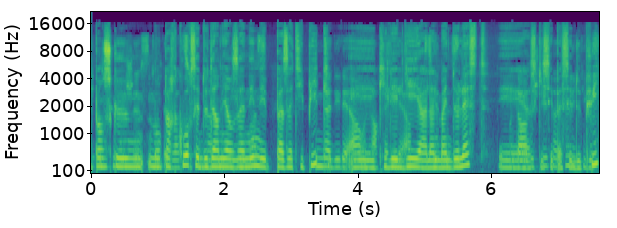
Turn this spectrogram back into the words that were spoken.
pense que mon parcours ces deux dernières années n'est pas atypique et qu'il est lié à l'Allemagne de l'Est et à ce qui s'est passé depuis.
